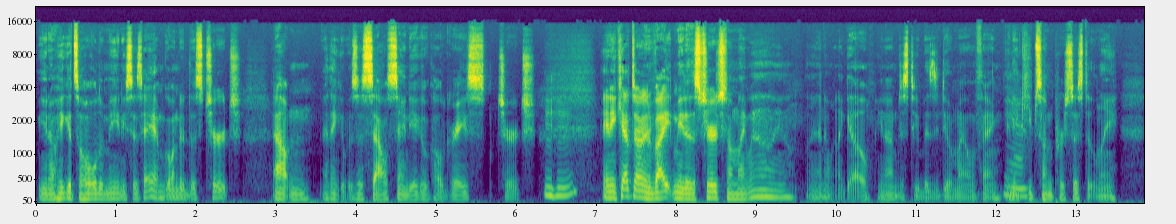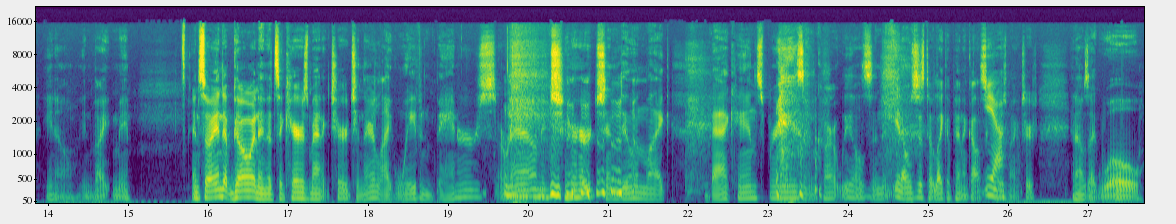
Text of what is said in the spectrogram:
you know, he gets a hold of me and he says, Hey, I'm going to this church out in, I think it was a South San Diego called Grace Church. Mm-hmm. And he kept on inviting me to this church. And I'm like, Well, you know, I don't want to go. You know, I'm just too busy doing my own thing. And he keeps on persistently, you know, inviting me. And so I end up going, and it's a charismatic church, and they're like waving banners around in church and doing like back handsprings and cartwheels, and you know, it was just a, like a Pentecostal Yeah. charismatic church. And I was like, whoa,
